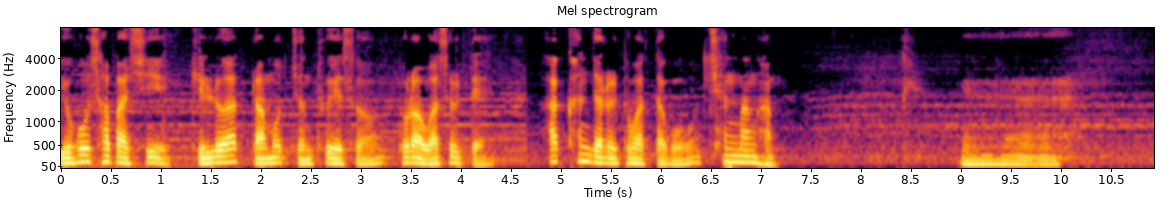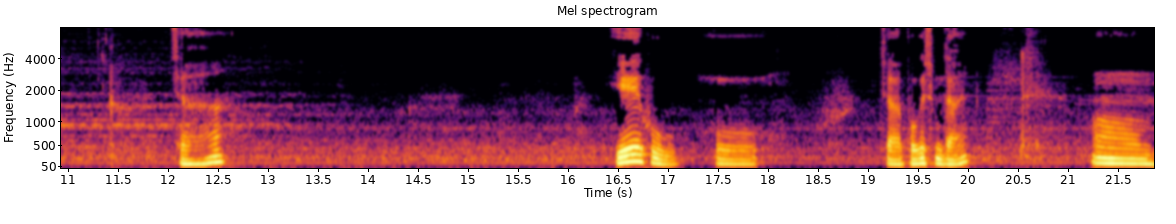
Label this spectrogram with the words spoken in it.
여호사밧이 길르앗 라못 전투에서 돌아왔을 때 악한 자를 도왔다고 책망함. 에... 자, 예후. 어... 자, 보겠습니다. 어...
